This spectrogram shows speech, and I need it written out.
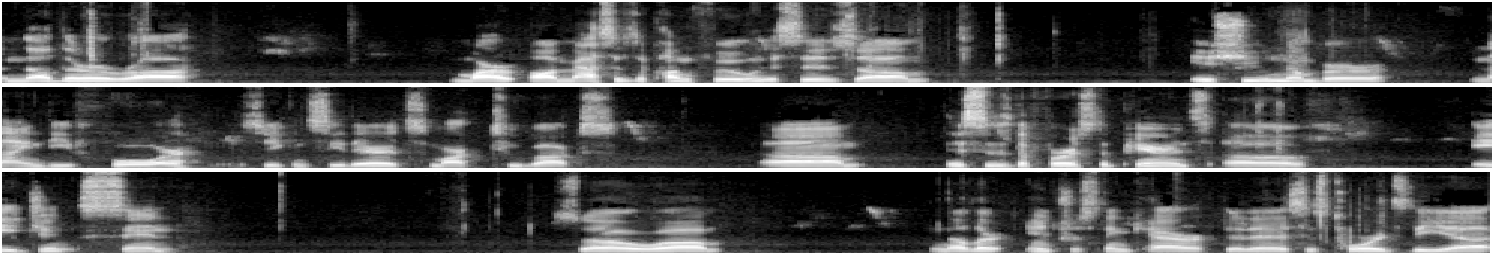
another uh, Mar uh, Masters of Kung Fu. This is um, issue number 94. So you can see there, it's marked two bucks. Um, this is the first appearance of Agent Sin. So um, another interesting character. This is towards the uh,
